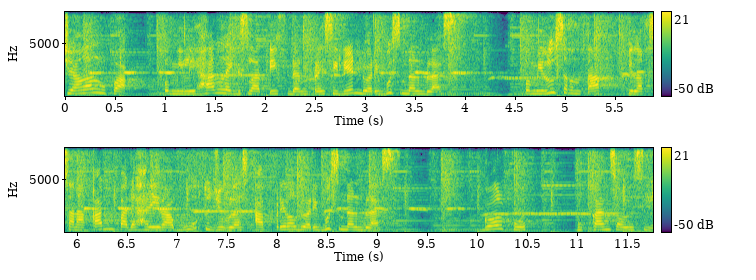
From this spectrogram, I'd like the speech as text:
Jangan lupa, pemilihan legislatif dan presiden 2019. Pemilu serentak dilaksanakan pada hari Rabu 17 April 2019. Golput bukan solusi.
